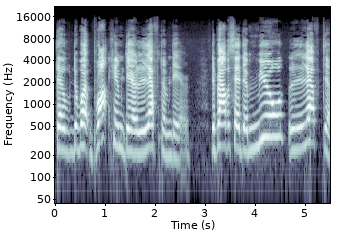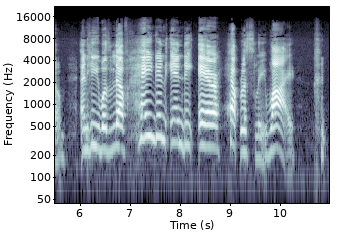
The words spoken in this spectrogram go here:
The, the what brought him there left him there. The Bible said the mule left him and he was left hanging in the air helplessly. Why?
